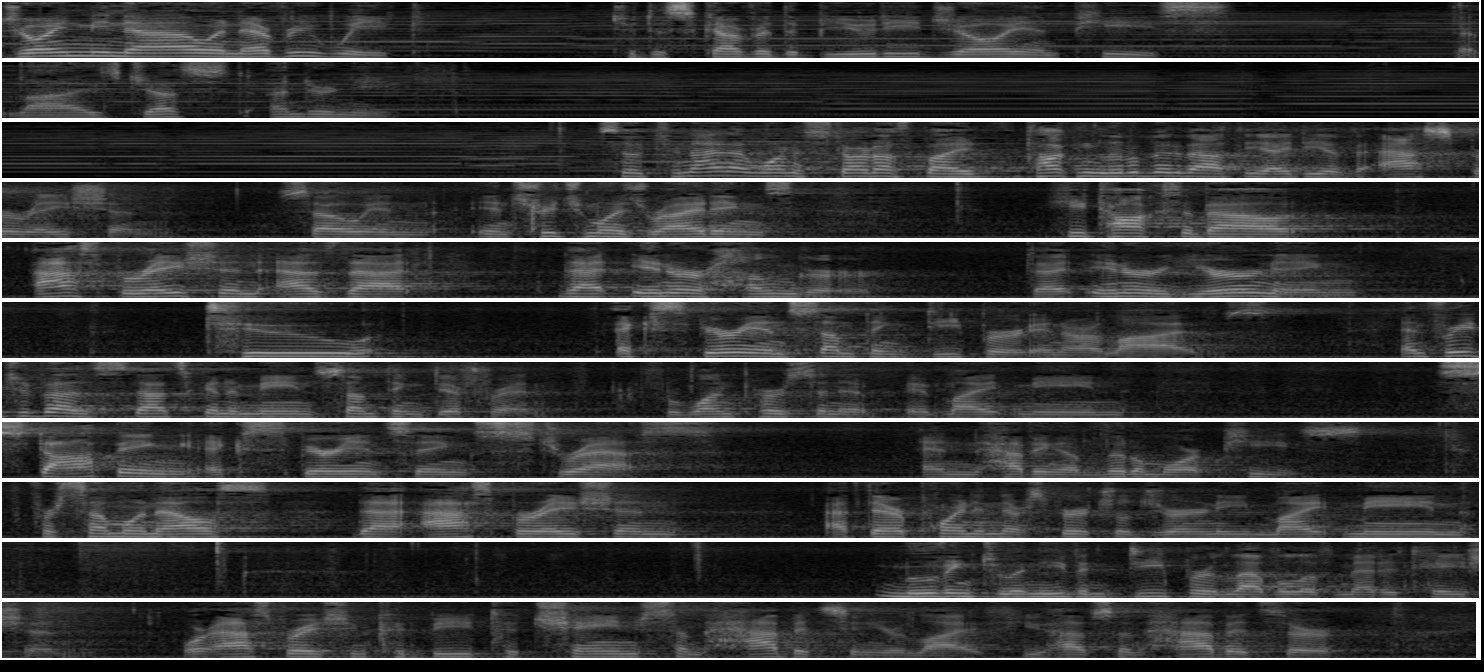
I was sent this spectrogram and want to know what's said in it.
Join me now and every week to discover the beauty, joy, and peace that lies just underneath. So, tonight I want to start off by talking a little bit about the idea of aspiration. So, in, in Sri Chinmoy's writings, he talks about aspiration as that, that inner hunger, that inner yearning to experience something deeper in our lives. And for each of us, that's going to mean something different. For one person, it, it might mean stopping experiencing stress and having a little more peace. For someone else, the aspiration at their point in their spiritual journey might mean moving to an even deeper level of meditation or aspiration could be to change some habits in your life. You have some habits or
